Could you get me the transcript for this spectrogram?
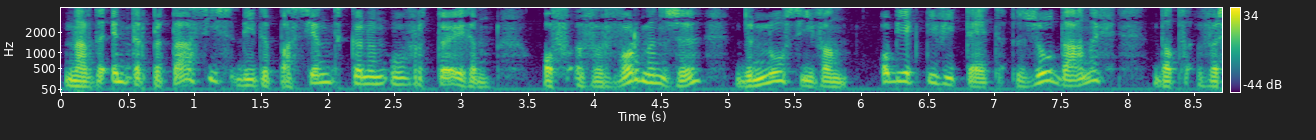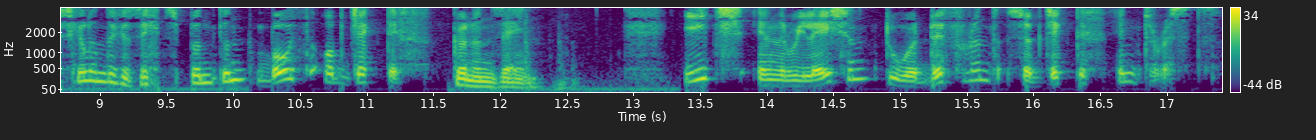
naar de interpretaties die de patiënt kunnen overtuigen, of vervormen ze de notie van objectiviteit zodanig dat verschillende gezichtspunten both objective kunnen zijn, each in relation to a different subjective interest.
